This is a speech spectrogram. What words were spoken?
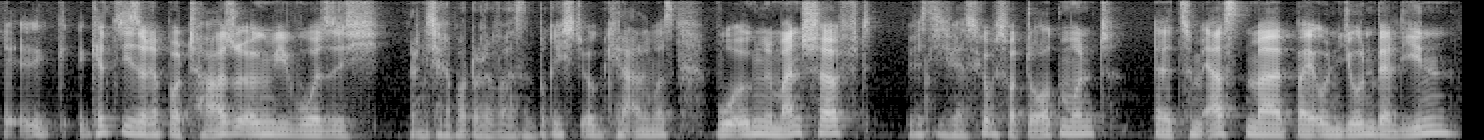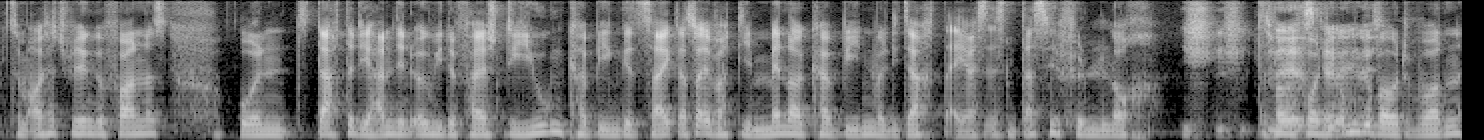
äh, kennst du diese Reportage irgendwie, wo sich, nicht Reportage, oder was, ein Bericht, irgendwie, keine Ahnung was, wo irgendeine Mannschaft, ich weiß nicht, ich glaube, es war Dortmund, äh, zum ersten Mal bei Union Berlin zum Auswärtsspiel gefahren ist und dachte, die haben den irgendwie die falschen die Jugendkabinen gezeigt. Das war einfach die Männerkabinen, weil die dachten, ey, was ist denn das hier für ein Loch? Das war Nee, bevor die umgebaut wurden.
